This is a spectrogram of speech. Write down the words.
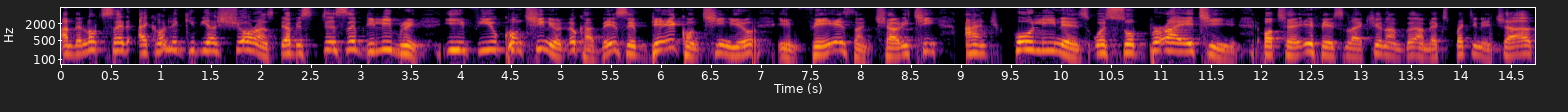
And the Lord said, I can only give you assurance. There'll be still safe delivery if you continue. Look at this. If they continue in faith and charity and holiness with sobriety. But uh, if it's like, you know, I'm going, I'm expecting a child,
